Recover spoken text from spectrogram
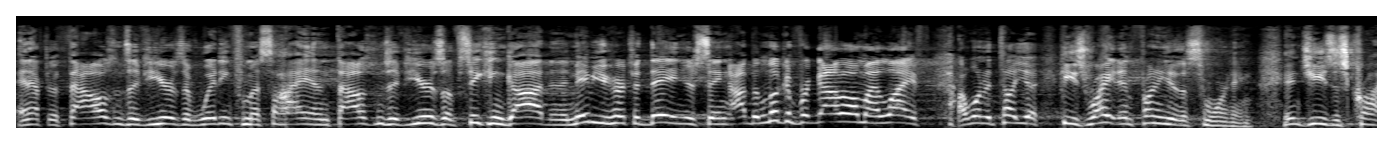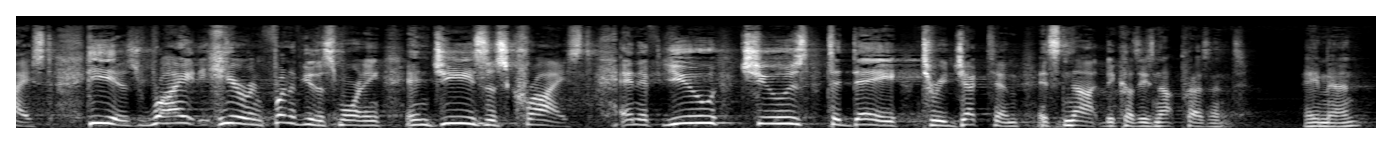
And after thousands of years of waiting for Messiah and thousands of years of seeking God, and maybe you're here today and you're saying, I've been looking for God all my life. I want to tell you, He's right in front of you this morning in Jesus Christ. He is right here in front of you this morning in Jesus Christ. And if you choose today to reject Him, it's not because He's not present. Amen.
